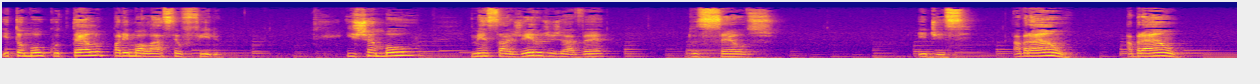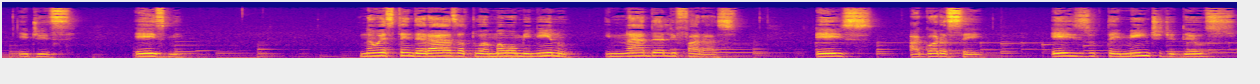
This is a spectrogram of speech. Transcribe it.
e tomou o cutelo para imolar seu filho. E chamou mensageiro de Javé dos céus e disse: Abraão, Abraão, e disse: Eis-me. Não estenderás a tua mão ao menino e nada lhe farás. Eis, agora sei, eis o temente de Deus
